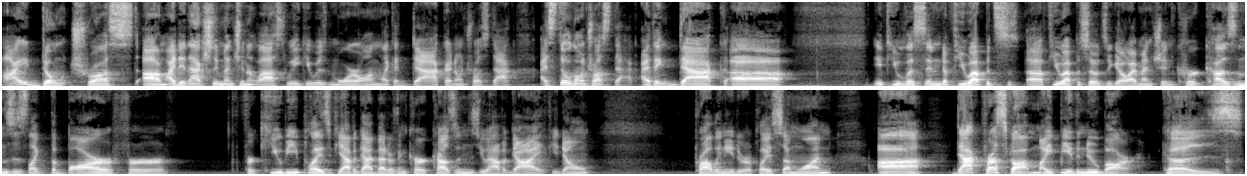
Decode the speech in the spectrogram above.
I don't trust. Um, I didn't actually mention it last week. It was more on like a Dak. I don't trust Dak. I still don't trust Dak. I think Dak. Uh, if you listened a few episodes a few episodes ago, I mentioned Kirk Cousins is like the bar for for QB plays. If you have a guy better than Kirk Cousins, you have a guy. If you don't, probably need to replace someone. Uh Dak Prescott might be the new bar because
